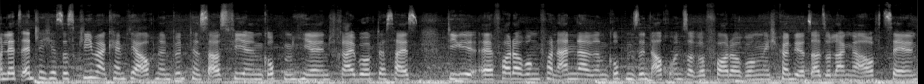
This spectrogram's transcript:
Und letztendlich ist das Klimacamp ja auch ein Bündnis aus vielen Gruppen hier in Freiburg. Das heißt, die äh, Forderungen von anderen Gruppen sind auch unsere Forderungen. Ich könnte jetzt also lange aufzählen.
